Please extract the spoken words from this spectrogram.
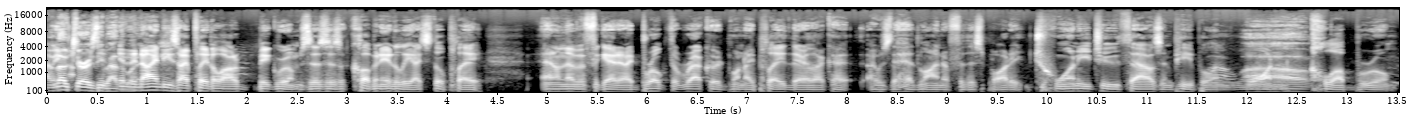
I, love Jersey, by the in way. In the 90s, I played a lot of big rooms. This is a club in Italy I still play. And I'll never forget it. I broke the record when I played there. Like I, I was the headliner for this party. 22,000 people in oh, one club room.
